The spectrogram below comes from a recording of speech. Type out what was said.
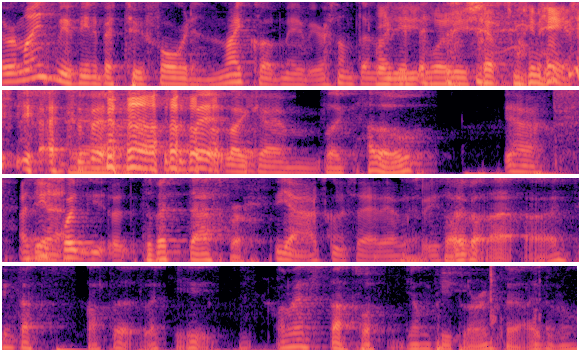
It reminds me of being a bit too forward in a nightclub, maybe, or something. Will like you, will you shift my mate? yeah, it's a bit, it's a bit like, um, It's like, hello. yeah. I think, Yeah. well, you- It's a bit desperate. yeah, I was going to say, yeah, that's Yeah, what you so I got. I, I think that's that's it. Like, you, unless that's what young people are into, I don't know.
